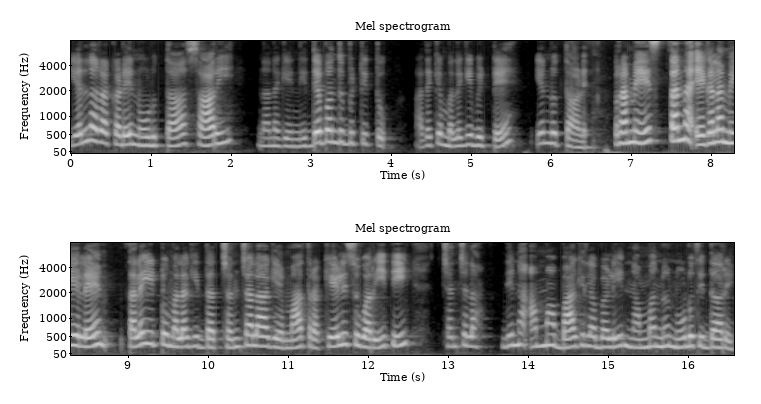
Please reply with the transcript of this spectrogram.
ಎಲ್ಲರ ಕಡೆ ನೋಡುತ್ತಾ, ಸಾರಿ, ನನಗೆ ನಿದ್ದೆ ಬಂದುಬಿಟ್ಟಿತ್ತು ಅದಕ್ಕೆ ಮಲಗಿಬಿಟ್ಟೆ ಎನ್ನುತ್ತಾಳೆ. ರಮೇಶ್ ತನ್ನ ಹೆಗಲ ಮೇಲೆ ತಲೆಯಿಟ್ಟು ಮಲಗಿದ್ದ ಚಂಚಲಾಗೆ ಮಾತ್ರ ಕೇಳಿಸುವ ರೀತಿ, ಚಂಚಲ, ನಿನ್ನ ಅಮ್ಮ ಬಾಗಿಲ ಬಳಿ ನಮ್ಮನ್ನು ನೋಡುತ್ತಿದ್ದಾರೆ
